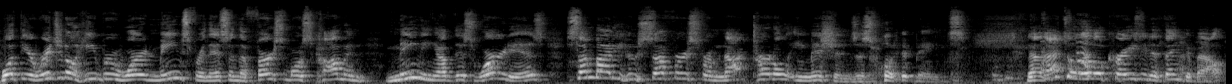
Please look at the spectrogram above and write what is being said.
What the original Hebrew word means for this, and the first most common meaning of this word is somebody who suffers from nocturnal emissions, is what it means. Now, that's a little crazy to think about.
